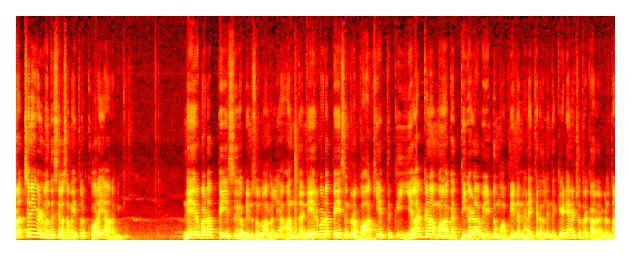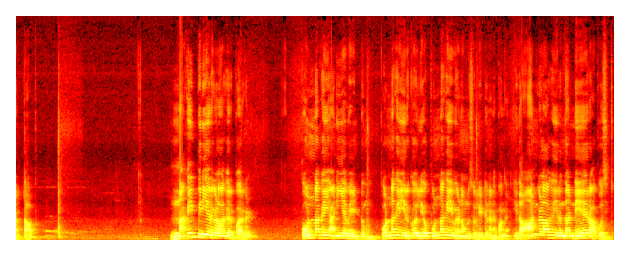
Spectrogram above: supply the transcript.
பிரச்சனைகள் வந்து சில சமயத்தில் குறைய ஆரம்பிக்கும். நேர்பட பேசு அப்படின்னு சொல்லுவாங்க இல்லையா? அந்த நேர்பட பேசுன்ற வாக்கியத்துக்கு இலக்கணமாக திகழ வேண்டும் அப்படின்னு நினைக்கிறதுல இந்த கேட்டை நட்சத்திரக்காரர்கள் தான் டாப் நகைப்பிரியர்களாக இருப்பார்கள். பொன்னகை அணிய வேண்டும். பொன்னகை இருக்கோ இல்லையோ புன்னகை வேணும்னு சொல்லிட்டு நினைப்பாங்க. இது ஆண்களாக இருந்தால் நேர் ஆப்போசிட்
